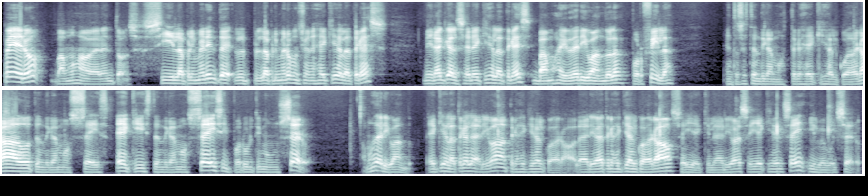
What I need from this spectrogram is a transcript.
Pero vamos a ver entonces. Si la primera, la primera función es x a la 3, mira que al ser x a la 3 vamos a ir derivándola por fila. Entonces tendríamos 3x al cuadrado, tendríamos 6x, tendríamos 6 y por último un 0. Vamos derivando. x a la 3 la derivada, 3x al cuadrado. La derivada de 3x al cuadrado, 6x. La derivada de 6x es el 6 y luego el 0.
